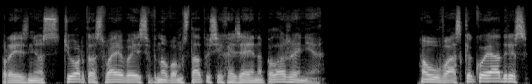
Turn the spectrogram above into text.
произнес Стюарт, осваиваясь в новом статусе хозяина положения. А у вас какой адрес?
